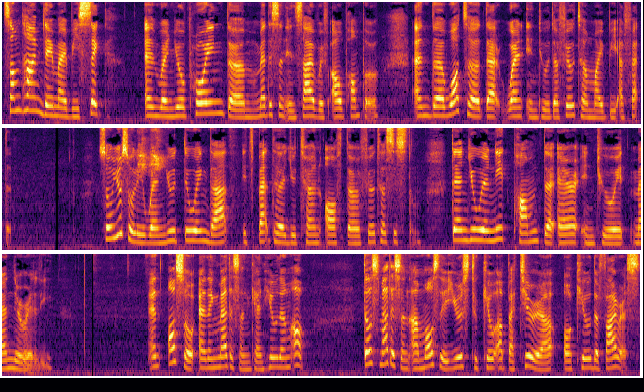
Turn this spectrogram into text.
Sometimes they might be sick and when you're pouring the medicine inside without pumper, and the water that went into the filter might be affected. So usually when you're doing that, it's better you turn off the filter system. Then you will need pump the air into it manually. And also adding medicine can heal them up. Those medicine are mostly used to kill up bacteria or kill the virus,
